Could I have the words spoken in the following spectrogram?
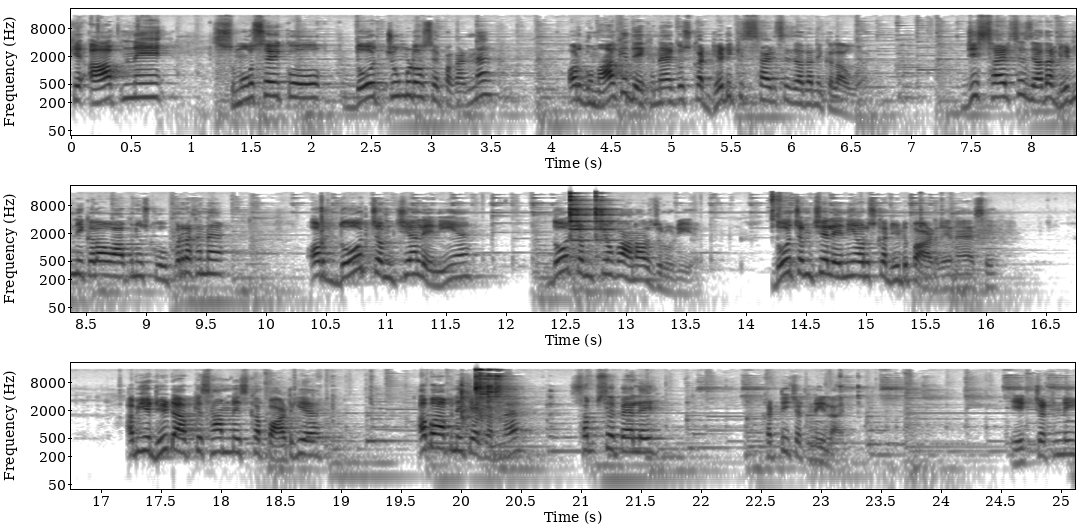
कि आपने समोसे को दो चुमड़ों से पकड़ना है और घुमा के देखना है कि उसका ढिड किस साइड से ज़्यादा निकला हुआ है। जिस साइड से ज़्यादा ढिड निकला हुआ आपने उसको ऊपर रखना है और दो चमचियाँ लेनी है। दो चमचियों का आना ज़रूरी है। दो चमचे लेनी है और उसका ढिड पाड़ देना है ऐसे। अब ये ढिड आपके सामने इसका पाट गया है। अब आपने क्या करना है? सबसे पहले खट्टी चटनी लाए। एक चटनी,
